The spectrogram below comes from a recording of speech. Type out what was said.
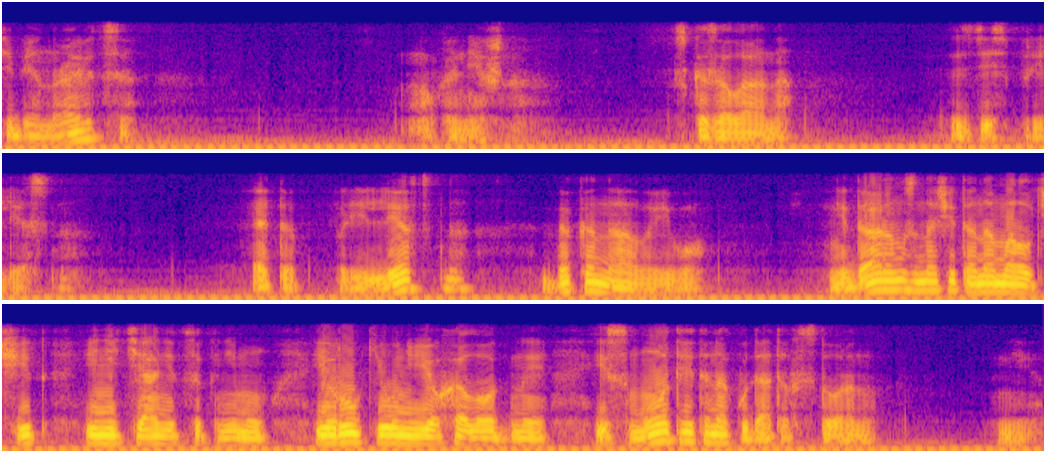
«Тебе нравится?» «Ну, конечно», — сказала она. «Здесь прелестно». Это прелестно доконало его. Недаром, значит, она молчит и не тянется к нему, и руки у нее холодные, и смотрит она куда-то в сторону. Нет,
